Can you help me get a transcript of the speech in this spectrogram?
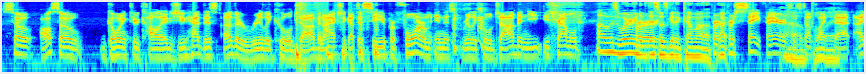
So also going through college, you had this other really cool job, and I actually got to see you perform in this really cool job, and you, you traveled I was worried For- if this was going to come up. for, for state fairs and Oh, stuff boy. like that. I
